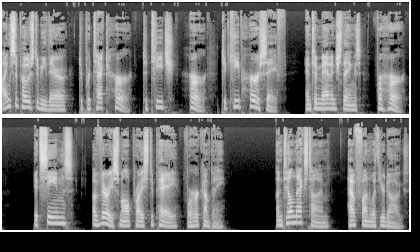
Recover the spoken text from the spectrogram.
I'm supposed to be there to protect her, to teach her, to keep her safe, and to manage things for her. It seems a very small price to pay for her company. Until next time, Have fun with your dogs.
